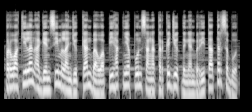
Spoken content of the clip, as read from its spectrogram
Perwakilan agensi melanjutkan bahwa pihaknya pun sangat terkejut dengan berita tersebut.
